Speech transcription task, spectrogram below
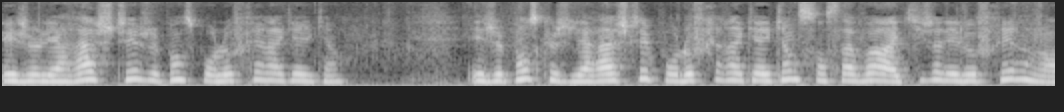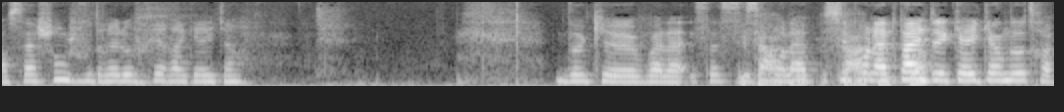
Et je l'ai racheté, je pense, pour l'offrir à quelqu'un. Et je pense que je l'ai racheté pour l'offrir à quelqu'un sans savoir à qui j'allais l'offrir, mais en sachant que je voudrais l'offrir à quelqu'un. Donc euh, voilà, ça c'est pour, la, c'est pour la palle de quelqu'un d'autre.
